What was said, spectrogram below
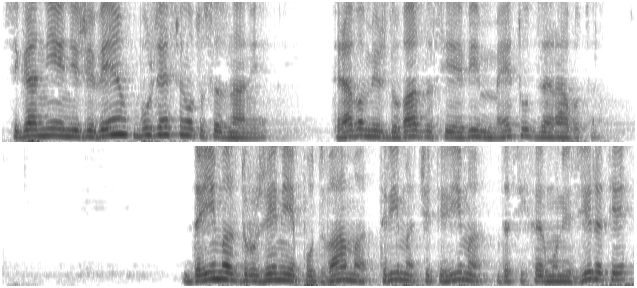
Сега ние не живеем в Божественото съзнание. Трябва между вас да се яви метод за работа. Да има сдружение по двама, трима, четирима, да си хармонизирате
